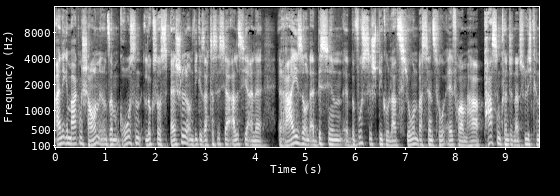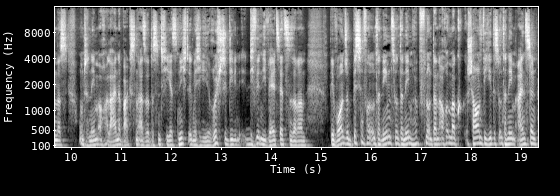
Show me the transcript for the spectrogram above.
einige Marken schauen in unserem großen Luxus-Special. Und wie gesagt, das ist ja alles hier eine Reise und ein bisschen äh, bewusste Spekulation, was denn zu LVMH passen könnte. Natürlich kann das Unternehmen auch alleine wachsen. Also das sind hier jetzt nicht irgendwelche Gerüchte, die, die wir in die Welt setzen, sondern wir wollen so ein bisschen von Unternehmen zu Unternehmen hüpfen und dann auch immer schauen, wie jedes Unternehmen einzeln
